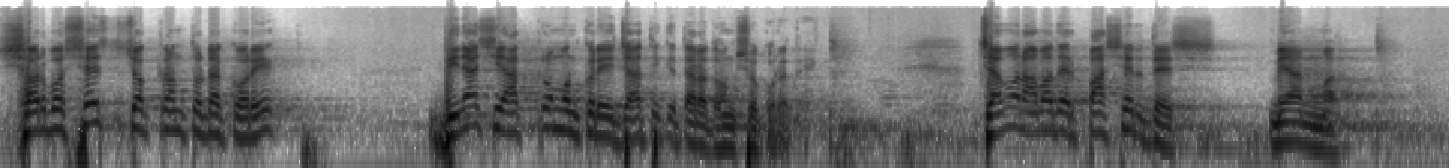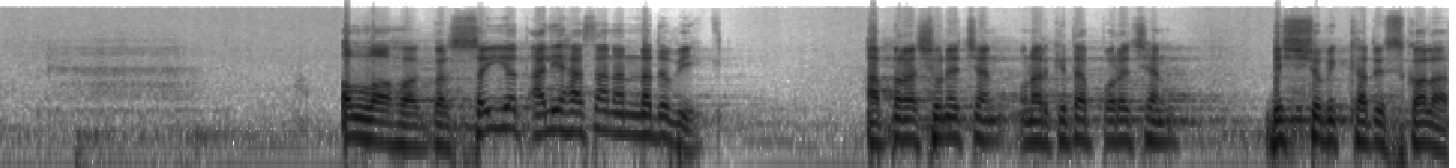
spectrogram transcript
সর্বশেষ চক্রান্তটা করে, বিনাশী আক্রমণ করে জাতিকে তারা ধ্বংস করে দেয়। যেমন আমাদের পাশের দেশ, মিয়ানমার। আল্লাহ আকবর। সৈয়দ আলী হাসান আন্নাদবী, আপনারা শুনেছেন, ওনার কিতাব পড়েছেন, বিশ্ববিখ্যাত স্কলার।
